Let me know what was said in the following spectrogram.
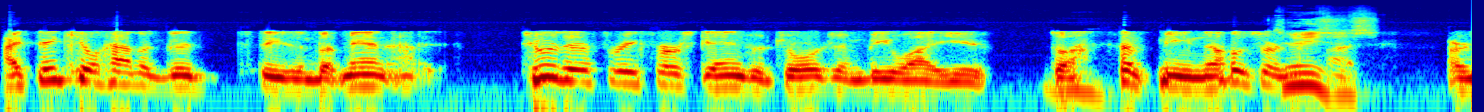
I think he'll have a good season. But man, two of their three first games were Georgia and BYU. So I mean, those are not, are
